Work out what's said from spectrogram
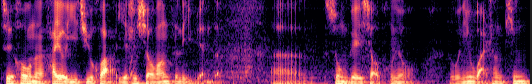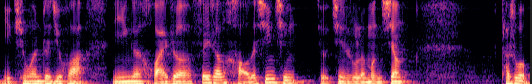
最后呢，还有一句话，也是《小王子》里边的，呃，送给小朋友。如果你晚上听，你听完这句话，你应该怀着非常好的心情就进入了梦乡。他说：“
